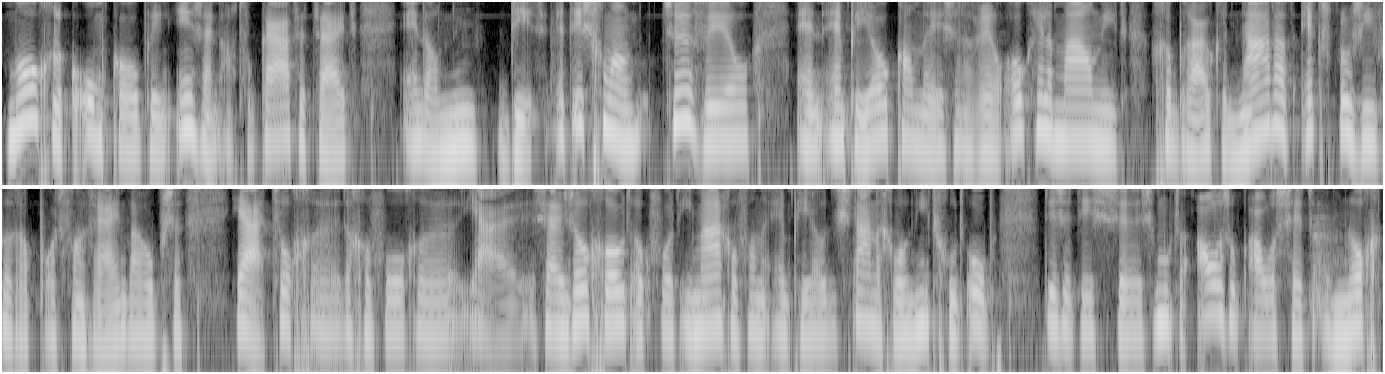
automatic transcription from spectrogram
mogelijke omkoping in zijn advocatentijd. En dan nu dit. Het is gewoon te veel en NPO kan deze rail ook helemaal niet gebruiken na dat explosieve rapport van Rijn, waarop ze ja, toch uh, de gevolgen ja, zijn zo groot, ook voor het imago van de NPO, die staan er gewoon niet goed op. Dus het is, uh, ze moeten alles op alles zetten om nog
